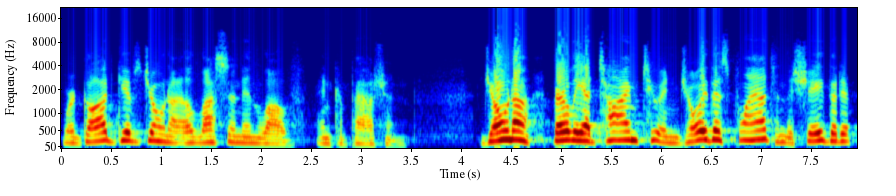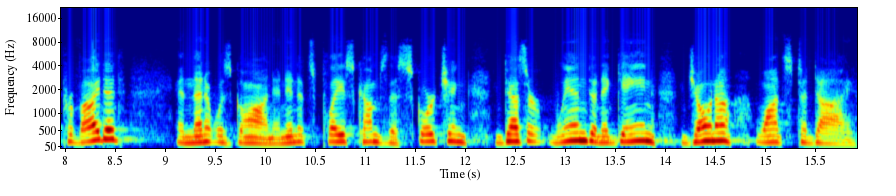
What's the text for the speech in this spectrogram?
where God gives Jonah a lesson in love and compassion. Jonah barely had time to enjoy this plant and the shade that it provided, and then it was gone. And in its place comes the scorching desert wind, and again, Jonah wants to die.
